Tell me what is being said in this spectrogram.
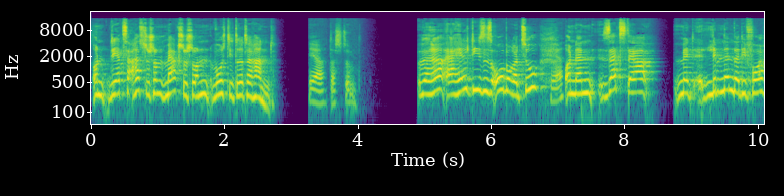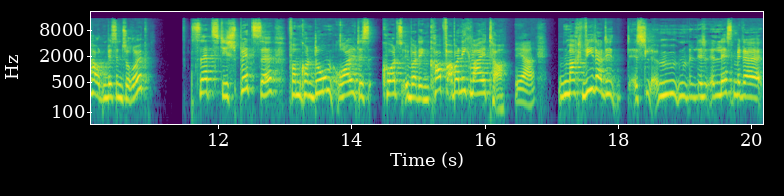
Und jetzt hast du schon, merkst du schon, wo ist die dritte Hand? Ja, das stimmt. Er hält dieses obere zu ja. und dann setzt er mit, nimmt er die Vorhaut ein bisschen zurück setzt die Spitze vom Kondom, rollt es kurz über den Kopf, aber nicht weiter. Ja. Macht wieder die, lässt mit der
